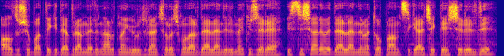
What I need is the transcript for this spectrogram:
6 Şubat'taki depremlerin ardından yürütülen çalışmalar değerlendirilmek üzere istişare ve değerlendirme toplantısı gerçekleştirildi.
